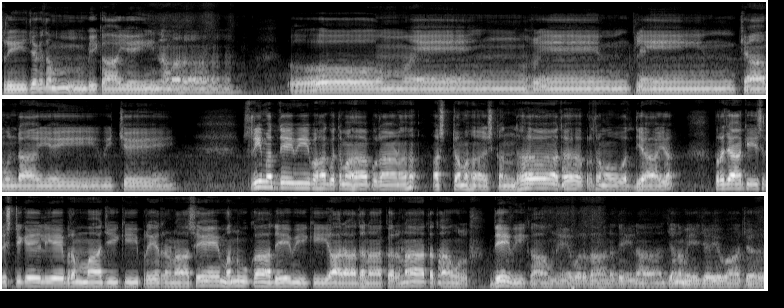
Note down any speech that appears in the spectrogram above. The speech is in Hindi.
श्रीजगदम्बिकायै नमः। ॐ ऐं ह्रीं क्लीं चामुण्डायै विचे। श्रीमद्देवी भागवत महापुराण अष्टमः स्कन्धः अथ प्रथमोऽध्याय प्रजा की सृष्टि के लिए ब्रह्मा जी की प्रेरणा से मनु का देवी की आराधना करना तथा देवी का उन्हें वरदान देना। जन्मे जयवाच।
